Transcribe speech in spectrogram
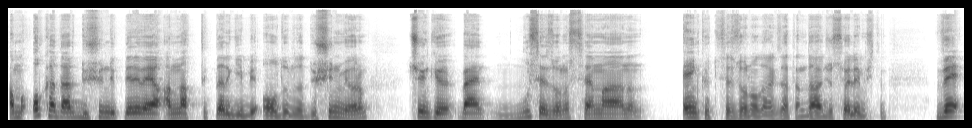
Ama o kadar düşündükleri veya anlattıkları gibi olduğunu da düşünmüyorum. Çünkü ben bu sezonu Sema'nın en kötü sezonu olarak zaten daha önce söylemiştim. Ve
